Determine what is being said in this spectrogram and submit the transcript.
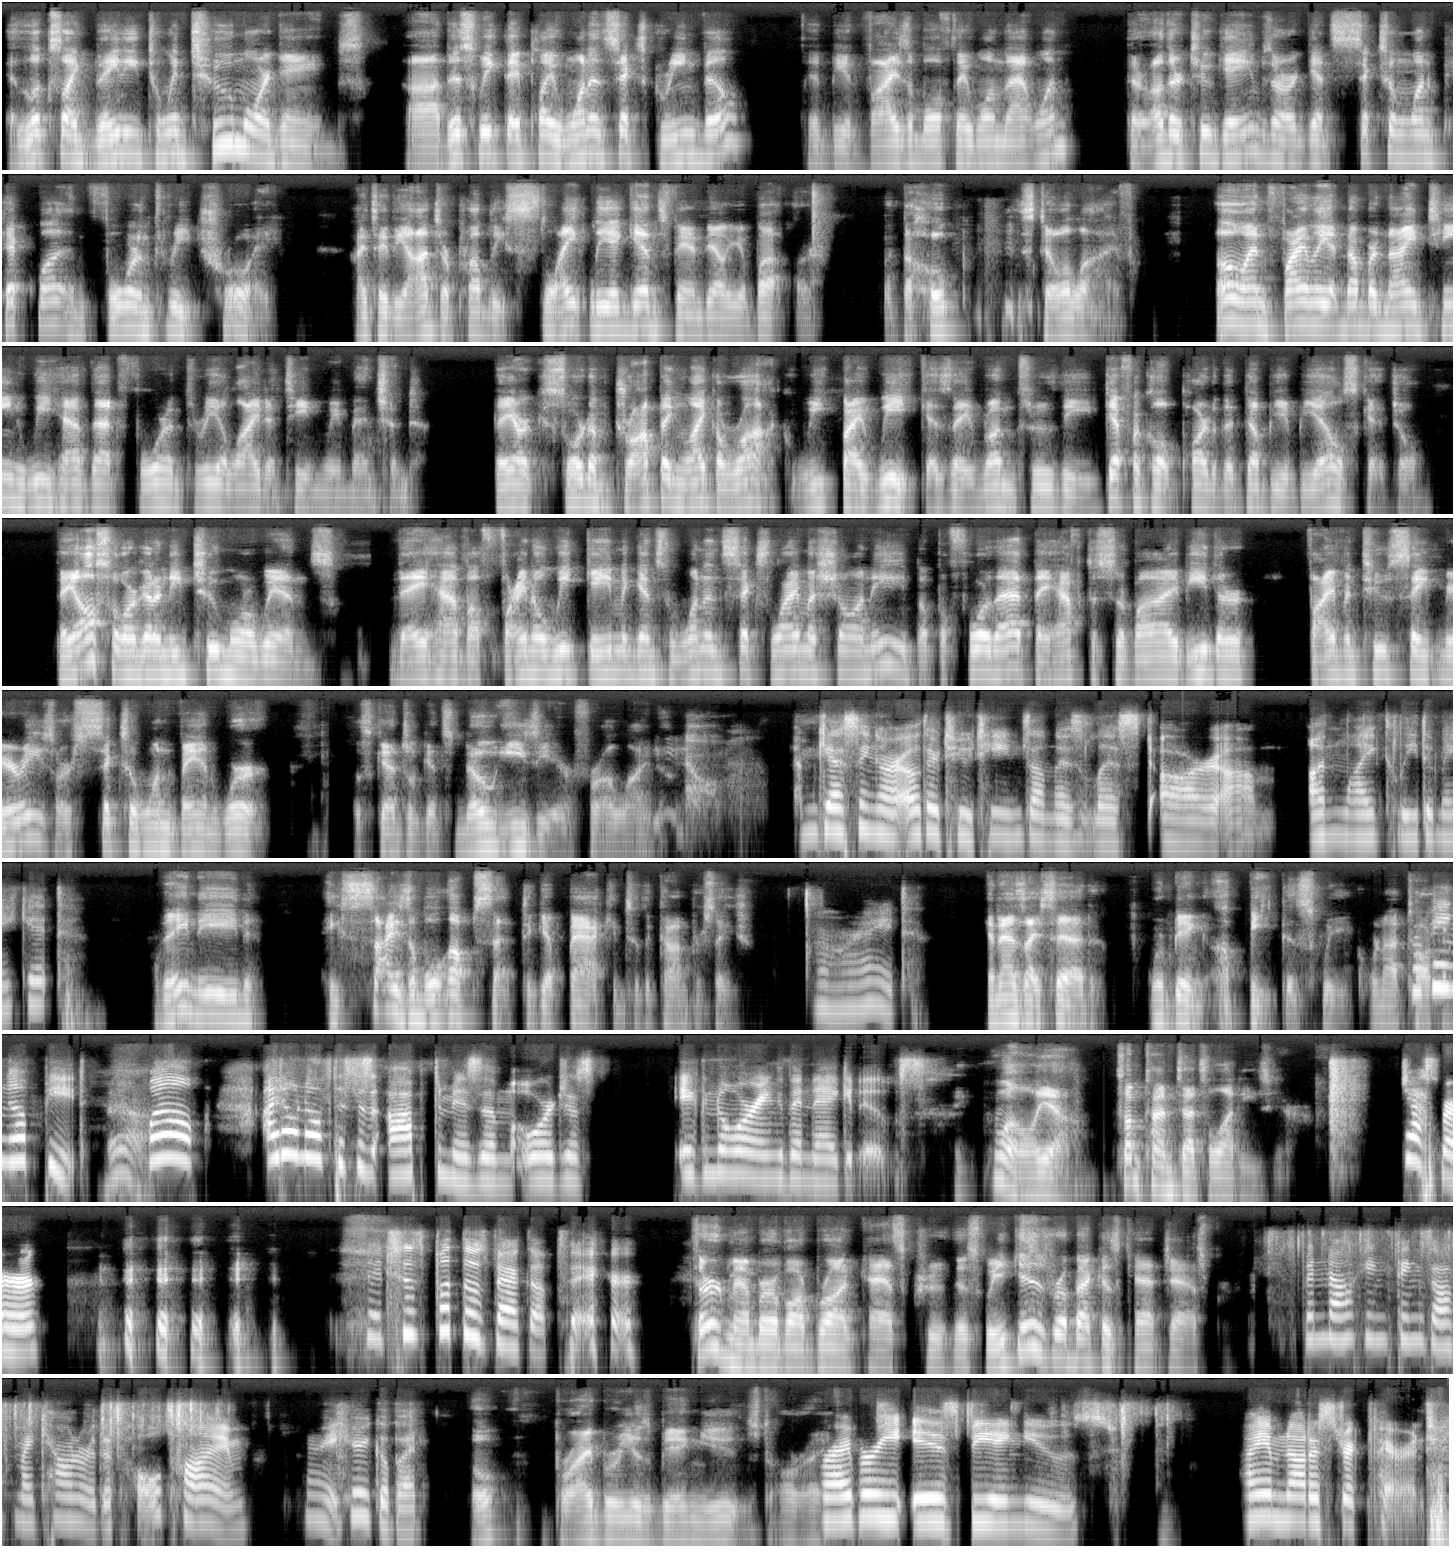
It looks like they need to win two more games. Uh, this week they play one and six Greenville. It'd be advisable if they won that one. Their other two games are against six and one Piqua and four and three Troy. I'd say the odds are probably slightly against Vandalia Butler but the hope is still alive. Oh, and finally at number 19, we have that four and three Elida team we mentioned. They are sort of dropping like a rock week by week as they run through the difficult part of the WBL schedule. They also are going to need two more wins. They have a final week game against one and six Lima Shawnee, but before that, they have to survive either five and two St. Mary's or six and one Van Wert. The schedule gets no easier for Elida. No. I'm guessing our other two teams on this list are um, unlikely to make it. they need a sizable upset to get back into the conversation. All right. And as I said, we're being upbeat this week. We're not We're being upbeat. yeah. Well, I don't know if this is optimism or just ignoring the negatives. Well, yeah. Sometimes that's a lot easier. Jasper, just put those back up there. Third member of our broadcast crew this week is Rebecca's cat Jasper. He's been knocking things off my counter this whole time. All right, here you go, bud. Oh, bribery is being used. All right. Bribery is being used. I am not a strict parent. All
